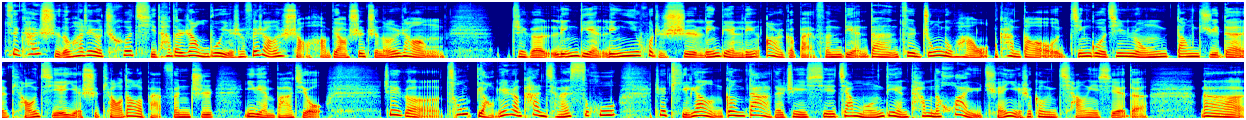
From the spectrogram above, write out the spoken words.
最开始的话，这个车企它的让步也是非常的少哈，表示只能让。这个零点零一或者是零点零二个百分点，但最终的话，我们看到经过金融当局的调节，也是调到了百分之一点八九。这个从表面上看起来，似乎这体量更大的这些加盟店，他们的话语权也是更强一些的。那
